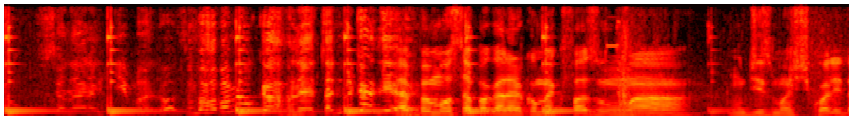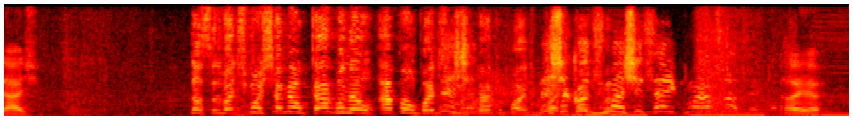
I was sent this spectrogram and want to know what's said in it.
O funcionário aqui, mano. Ô, você não vai roubar meu carro, né? Tá de brincadeira. É pra mostrar pra galera como é que faz uma, um desmanche de qualidade. Não, você não vai desmanchar meu carro, não. Ah, bom, pode Deixa- desmanchar, que pode. Deixa pode, que eu pode, desmanche isso aí com mais prazer. Aí, ó.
